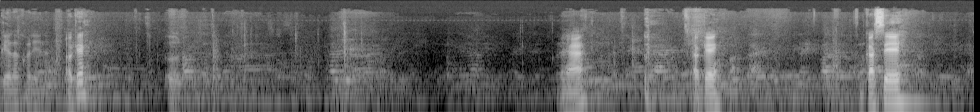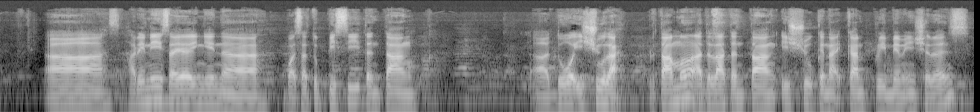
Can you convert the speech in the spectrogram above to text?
给他快点啊！ ，OK？饿了。 Ya. Okey. Terima kasih. Uh, hari ini saya ingin uh, buat satu PC tentang uh, dua isu lah. Pertama adalah tentang isu kenaikan premium insurance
